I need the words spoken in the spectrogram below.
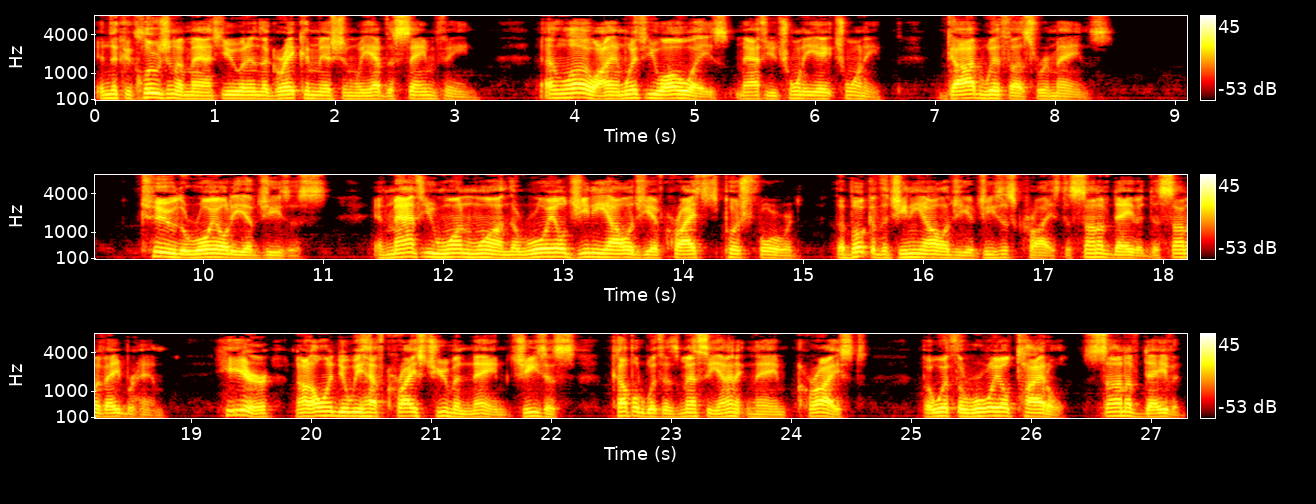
In the conclusion of Matthew and in the Great Commission we have the same theme. And lo, I am with you always. Matthew 28:20. God with us remains. 2. The royalty of Jesus. In Matthew 1:1, the royal genealogy of Christ is pushed forward the book of the genealogy of Jesus Christ, the son of David, the son of Abraham. Here, not only do we have Christ's human name, Jesus, coupled with his messianic name, Christ, but with the royal title, Son of David,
